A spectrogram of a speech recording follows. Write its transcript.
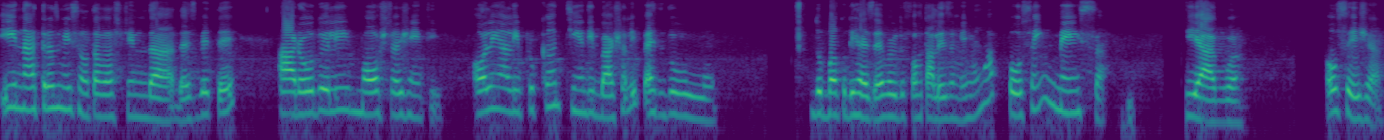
E na transmissão, eu estava assistindo da, da SBT, Haroldo ele mostra a gente, olhem ali para o cantinho de baixo, ali perto do, do banco de reservas do Fortaleza mesmo, uma poça imensa de água. Ou seja,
